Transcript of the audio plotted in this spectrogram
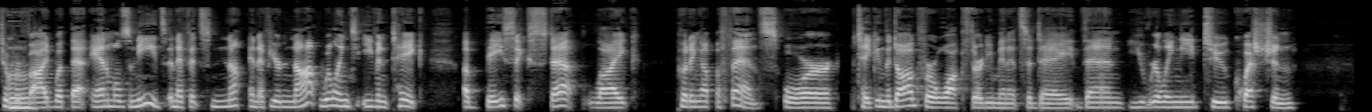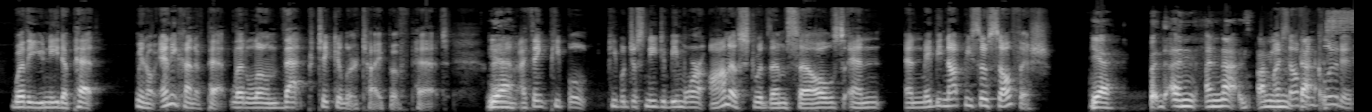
to mm provide what that animal's needs? And if it's not, and if you're not willing to even take a basic step like putting up a fence or taking the dog for a walk 30 minutes a day, then you really need to question whether you need a pet you know any kind of pet let alone that particular type of pet. Yeah. And i think people people just need to be more honest with themselves and and maybe not be so selfish. Yeah. But and and that i mean myself included.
